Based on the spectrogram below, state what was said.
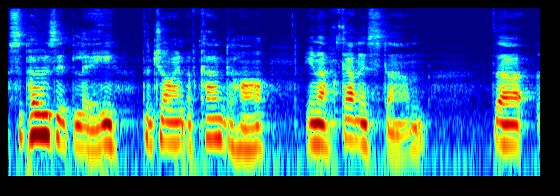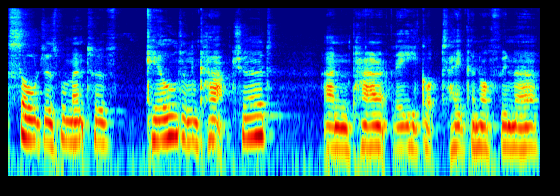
supposedly the giant of Kandahar in Afghanistan that soldiers were meant to have killed and captured and apparently he got taken off in a,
